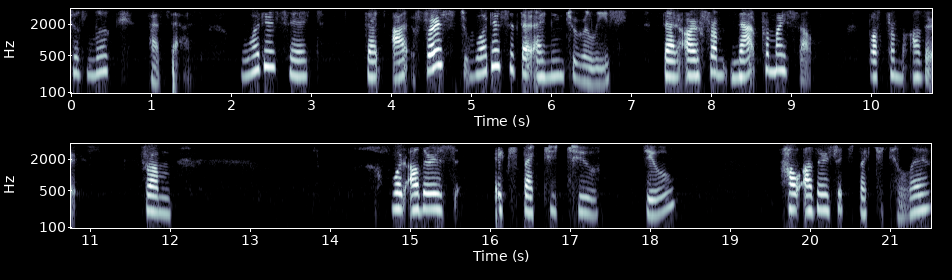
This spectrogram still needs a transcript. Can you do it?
to look at that. What is it that I, first, what is it that I need to release that are from, not from myself, but from others, from what others expect you to do, how others expect you to live,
